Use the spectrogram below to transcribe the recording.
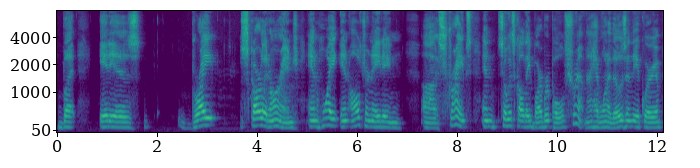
but it is bright scarlet orange and white in alternating uh, stripes, and so it's called a barber pole shrimp. And I had one of those in the aquarium,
